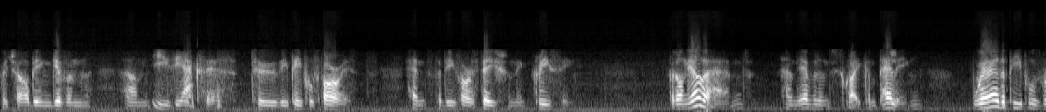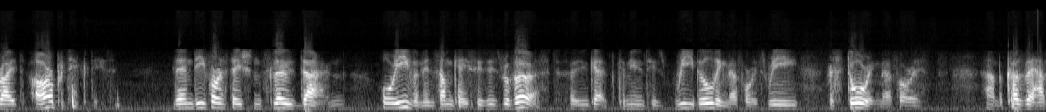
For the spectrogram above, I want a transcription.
which are being given um, easy access to the people's forests, hence the deforestation increasing. But on the other hand, and the evidence is quite compelling, where the people's rights are protected, then deforestation slows down, or even in some cases is reversed. So you get communities rebuilding their forests, re restoring their forests, um, because they have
